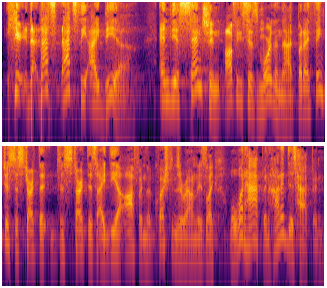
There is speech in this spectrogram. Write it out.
here, that, that's that's the idea. And the ascension obviously says more than that, but I think just to start, the, to start this idea off and the questions around is like, well, what happened? How did this happen?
